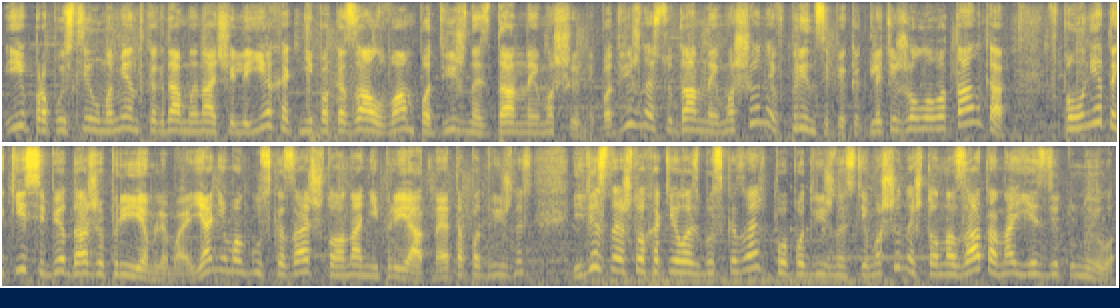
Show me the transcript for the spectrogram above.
и пропустил момент, когда мы начали ехать, не показал вам подвижность данной машины. Подвижность у данной машины, в принципе, как для тяжелого танка, вполне таки себе даже приемлемая. Я не могу сказать, что она неприятная, эта подвижность. Единственное, что хотелось бы сказать по подвижности машины, что назад она ездит уныло.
